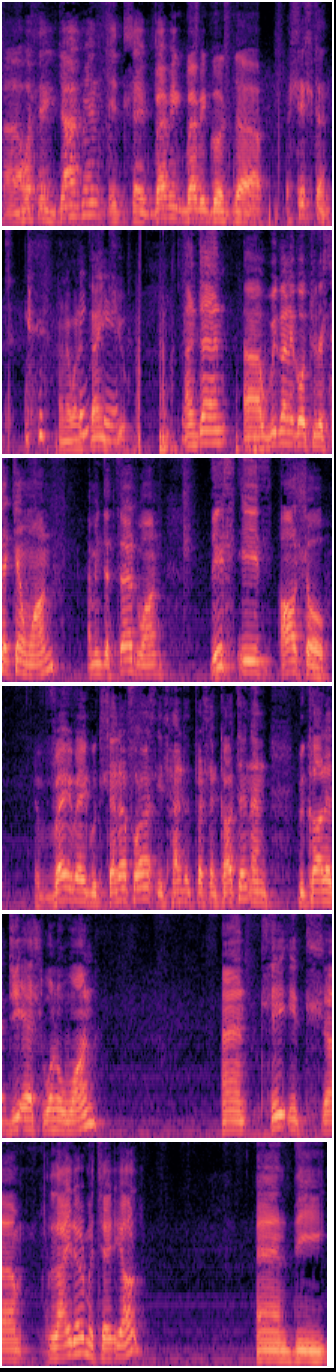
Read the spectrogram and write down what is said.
Uh, I was saying, Jasmine, it's a very, very good uh, assistant, and I want to Thank thank you. you. And then uh, we're gonna go to the second one. I mean, the third one. This is also a very, very good seller for us. It's 100% cotton, and we call it GS 101. And see, it's um, lighter material, and the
